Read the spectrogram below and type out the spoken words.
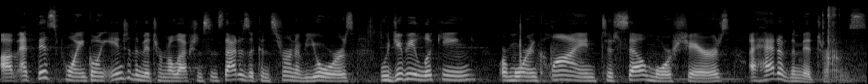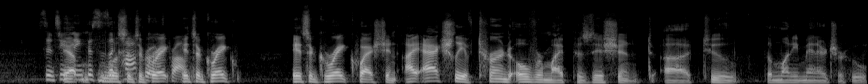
Um, at this point, going into the midterm election, since that is a concern of yours, would you be looking or more inclined to sell more shares ahead of the midterms? Since you Yeah, think this is Melissa, a it's a great, problem. It's a great, it's a great question. I actually have turned over my position uh, to the money manager who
